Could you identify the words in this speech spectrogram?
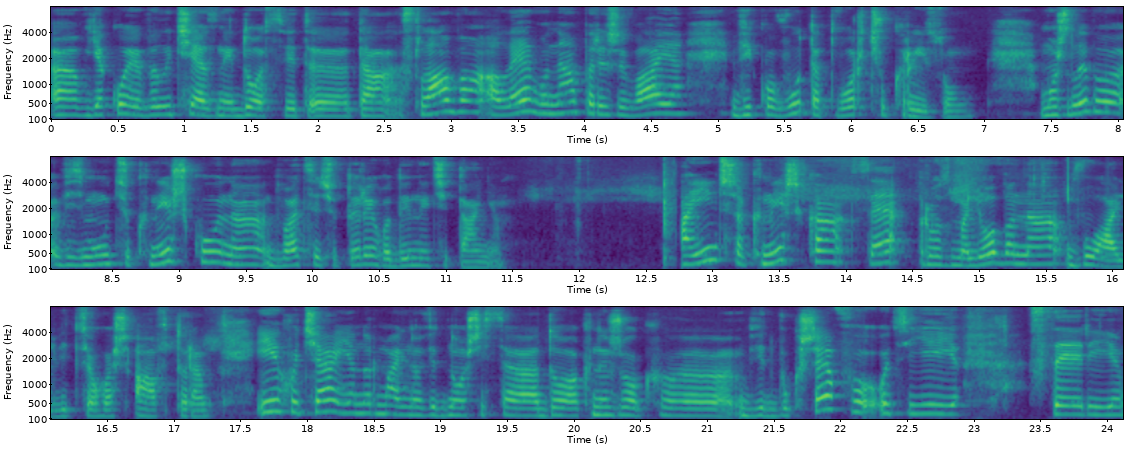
е, в якої величезний досвід е, та слава, але вона переживає вікову та творчу кризу. Можливо, візьму цю книжку на 24 години читання. А інша книжка це розмальована вуаль від цього ж автора. І хоча я нормально відношуся до книжок е, від букшеф оцієї серії,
